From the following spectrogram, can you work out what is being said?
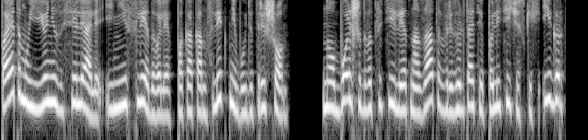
Поэтому ее не заселяли и не исследовали, пока конфликт не будет решен. Но больше 20 лет назад в результате политических игр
